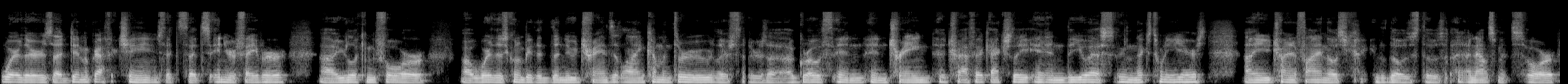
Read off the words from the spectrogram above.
where there's a demographic change that's that's in your favor. Uh, you're looking for uh, where there's going to be the, the, new transit line coming through. There's there's a, growth in in train uh, traffic actually in the U.S. in the next 20 years. Uh, you're trying to find those those those announcements, or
